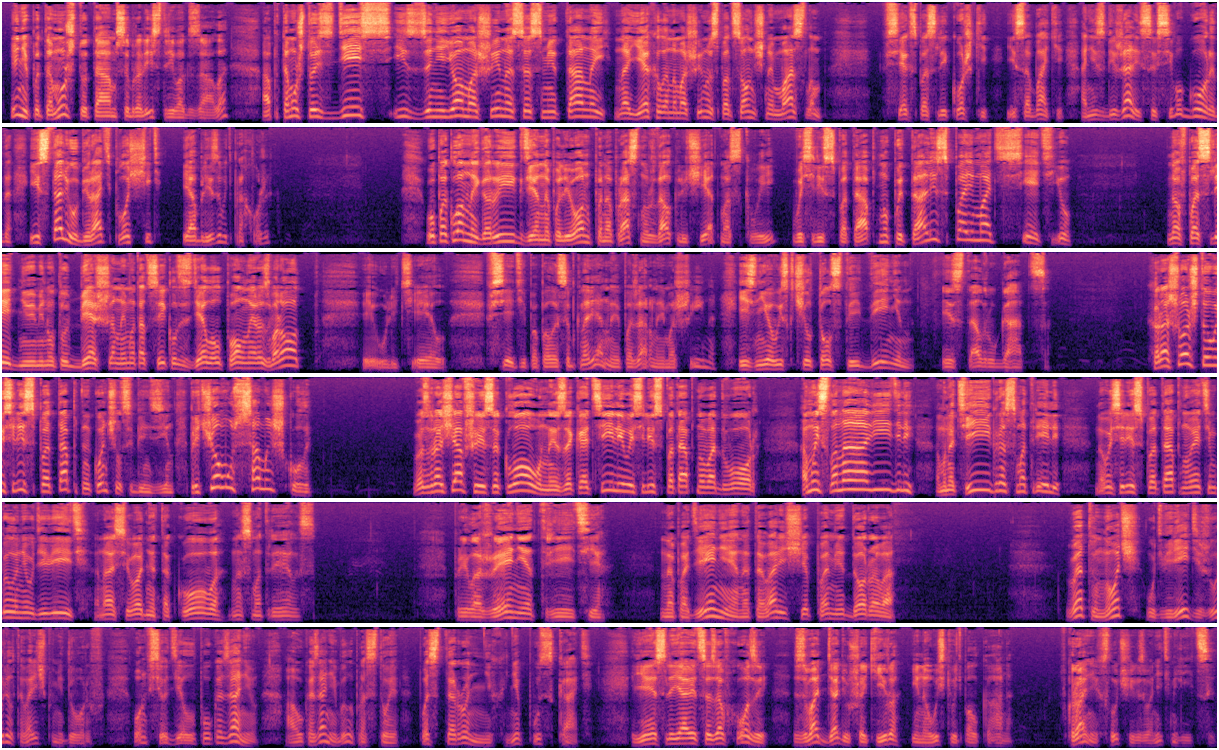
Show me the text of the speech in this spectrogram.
и не потому, что там собрались три вокзала, а потому, что здесь из-за нее машина со сметаной наехала на машину с подсолнечным маслом. Всех спасли кошки и собаки. Они сбежали со всего города и стали убирать площадь и облизывать прохожих. У Поклонной горы, где Наполеон понапрасну ждал ключи от Москвы, Василис Потапну пытались поймать сетью — но в последнюю минуту бешеный мотоцикл сделал полный разворот и улетел. В сети попалась обыкновенная пожарная машина, из нее выскочил толстый Дынин и стал ругаться. Хорошо, что у Василисы Потапной кончился бензин, причем у самой школы. Возвращавшиеся клоуны закатили Василису Потапну во двор, а мы слона видели, а мы на тигра смотрели — но Василису Потапну этим было не удивить. Она сегодня такого насмотрелась. Приложение третье. Нападение на товарища Помидорова. В эту ночь у дверей дежурил товарищ Помидоров. Он все делал по указанию, а указание было простое — посторонних не пускать. Если явятся завхозы, звать дядю Шакира и наускивать полкана в крайних случаях звонить в милицию.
